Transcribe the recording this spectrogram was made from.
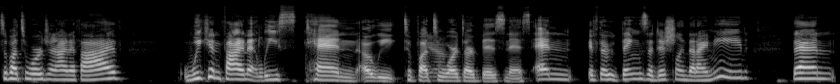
to put towards your 9 to 5, we can find at least 10 a week to put Yeah. towards our business. And if there are things additionally that I need, then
